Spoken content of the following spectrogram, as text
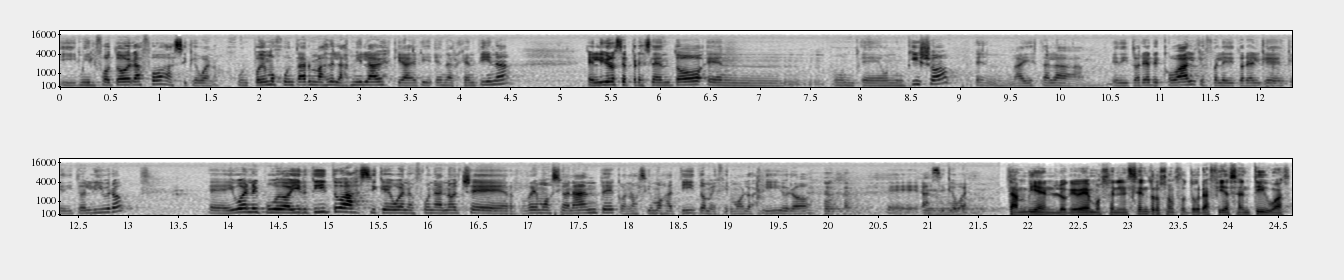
y mil fotógrafos, así que bueno, podemos juntar más de las mil aves que hay en Argentina. El libro se presentó en un, en Unquillo, ahí está la editorial Ecobal, que fue la editorial que, editó el libro. Eh, y bueno, y pudo ir Tito, así que bueno, fue una noche re emocionante, conocimos a Tito, me firmó los libros, eh, así que bueno. También lo que vemos en el centro son fotografías antiguas.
